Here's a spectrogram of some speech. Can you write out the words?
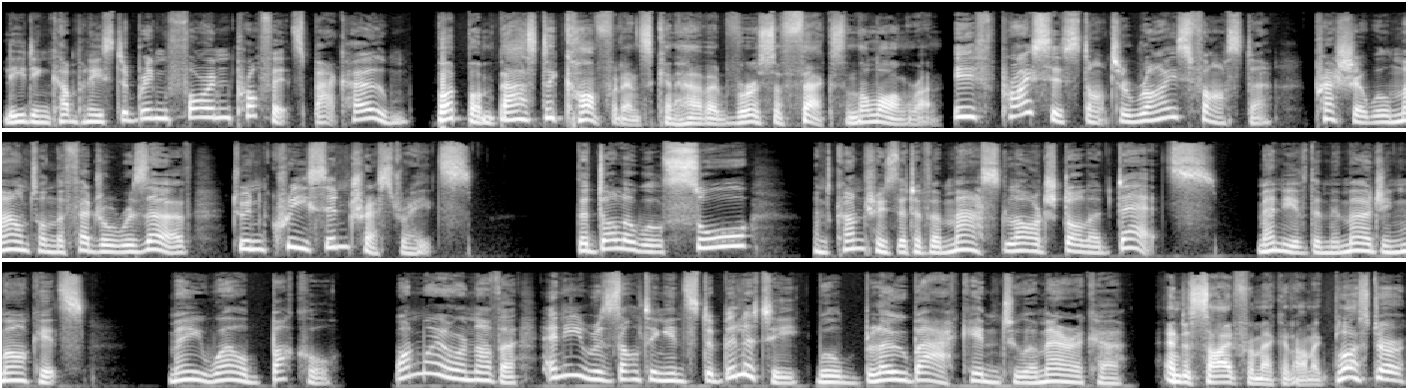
leading companies to bring foreign profits back home. But bombastic confidence can have adverse effects in the long run. If prices start to rise faster, pressure will mount on the Federal Reserve to increase interest rates. The dollar will soar, and countries that have amassed large dollar debts, many of them emerging markets, may well buckle. One way or another, any resulting instability will blow back into America. And aside from economic bluster,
